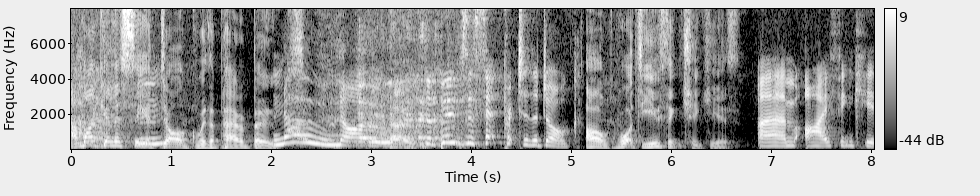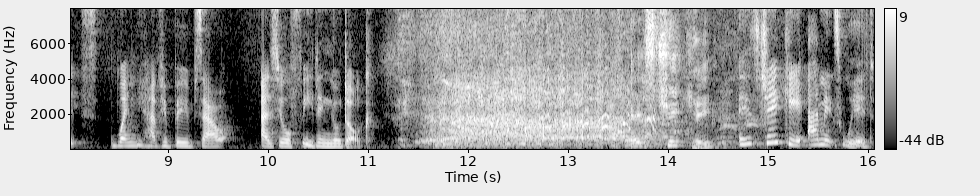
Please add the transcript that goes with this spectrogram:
Am I going to see a dog with a pair of boobs? No, no. No. The boobs are separate to the dog. Oh, what do you think cheeky is? Um, I think it's when you have your boobs out as you're feeding your dog. It's cheeky. It's cheeky and it's weird.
